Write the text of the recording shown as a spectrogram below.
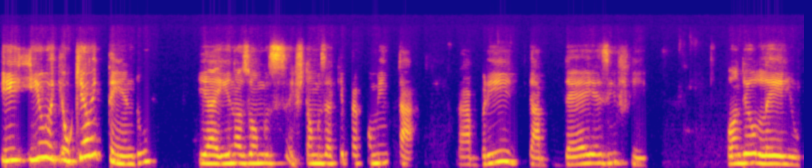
e, e o, o que eu entendo, e aí nós vamos, estamos aqui para comentar, para abrir ideias, enfim. Quando eu leio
